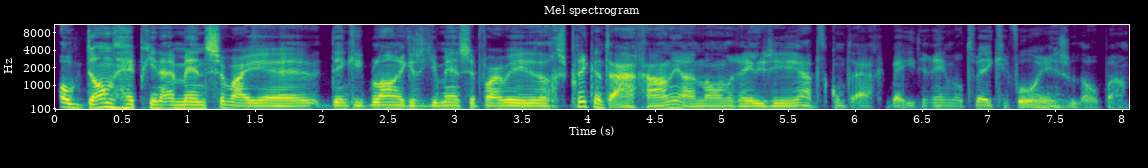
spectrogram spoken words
ook dan heb je mensen waar je, denk ik, belangrijk is dat je mensen hebt waar je dat gesprek kunt aangaan. Ja, en dan realiseer je, ja, dat komt eigenlijk bij iedereen wel twee keer voor in zijn loopbaan.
